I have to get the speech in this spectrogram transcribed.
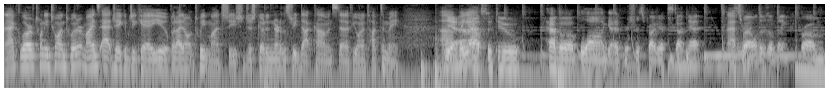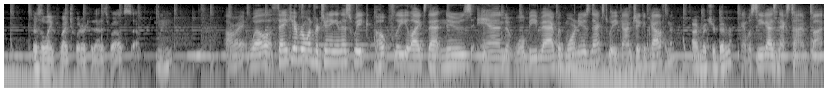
At Glorf22 on Twitter. Mine's at JacobGKAU, but I don't tweet much, so you should just go to nerdonthestreet.com instead if you want to talk to me. Um, yeah, but yeah. I also do have a blog at richardsprojects.net that's as well. right. There's a link from there's a link from my Twitter to that as well. So All right. Well, thank you everyone for tuning in this week. Hopefully you liked that news, and we'll be back with more news next week. I'm Jacob Kaufman, I'm Richard Bimmer. and we'll see you guys next time. Bye.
